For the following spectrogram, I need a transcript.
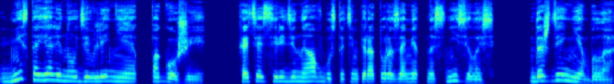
Дни стояли на удивление погожие. Хотя с середины августа температура заметно снизилась, дождей не было,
